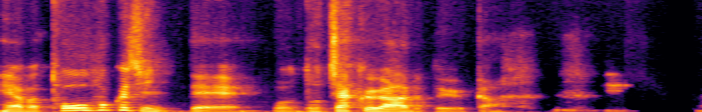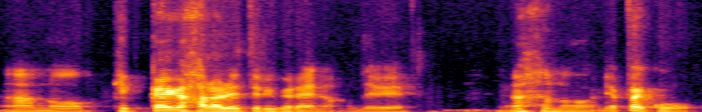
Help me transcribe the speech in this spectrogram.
やっぱ東北人ってこう土着があるというか、あの結界が張られてるぐらいなので、あのやっぱりこ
